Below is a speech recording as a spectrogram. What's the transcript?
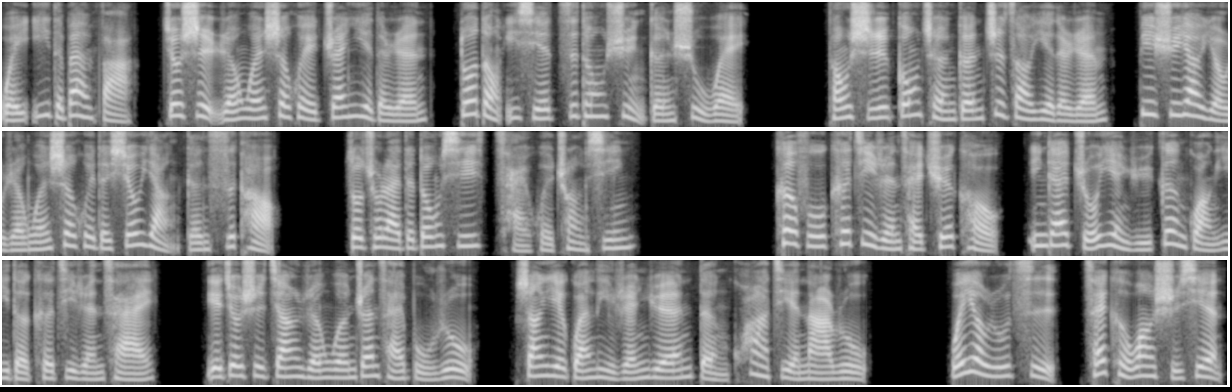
唯一的办法就是人文社会专业的人多懂一些资通讯跟数位，同时工程跟制造业的人必须要有人文社会的修养跟思考，做出来的东西才会创新。克服科技人才缺口，应该着眼于更广义的科技人才，也就是将人文专才补入、商业管理人员等跨界纳入。唯有如此，才渴望实现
